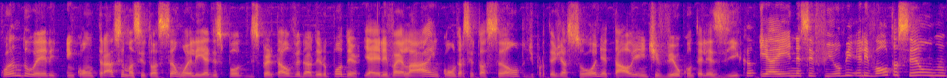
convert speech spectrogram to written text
quando ele encontrasse uma situação, ele ia despertar o verdadeiro poder. E aí ele vai lá, encontra a situação de proteger a Sony e tal, e a gente vê o quanto ele é zica. E aí, nesse filme, ele volta a ser um,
